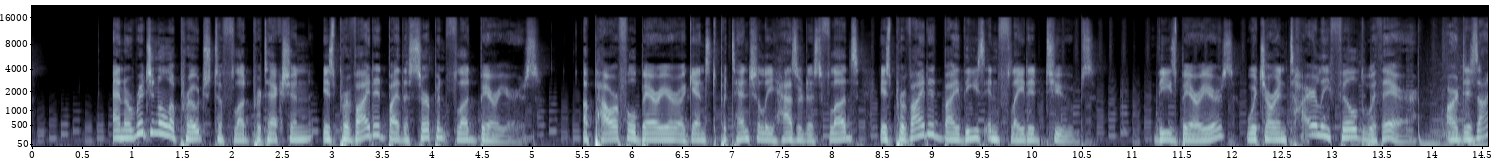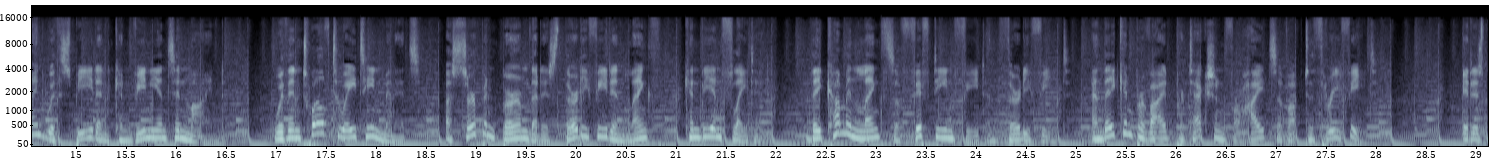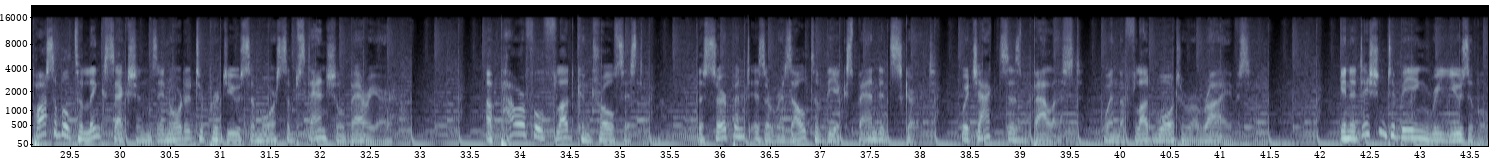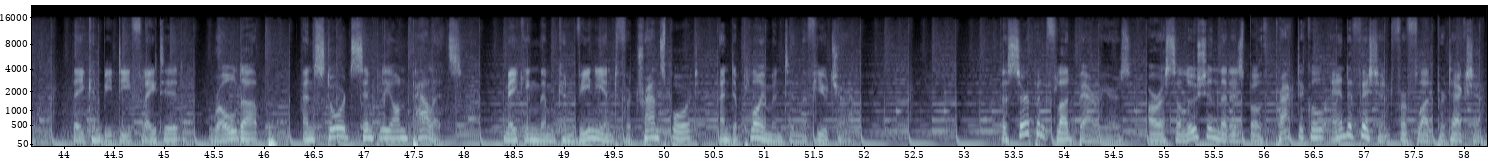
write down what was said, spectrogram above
an original approach to flood protection is provided by the Serpent Flood Barriers. A powerful barrier against potentially hazardous floods is provided by these inflated tubes. These barriers, which are entirely filled with air, are designed with speed and convenience in mind. Within 12 to 18 minutes, a serpent berm that is 30 feet in length can be inflated. They come in lengths of 15 feet and 30 feet, and they can provide protection for heights of up to 3 feet. It is possible to link sections in order to produce a more substantial barrier. A powerful flood control system, the Serpent is a result of the expanded skirt, which acts as ballast when the flood water arrives. In addition to being reusable, they can be deflated, rolled up, and stored simply on pallets, making them convenient for transport and deployment in the future. The Serpent flood barriers are a solution that is both practical and efficient for flood protection.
